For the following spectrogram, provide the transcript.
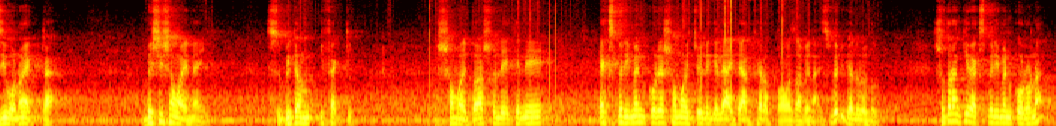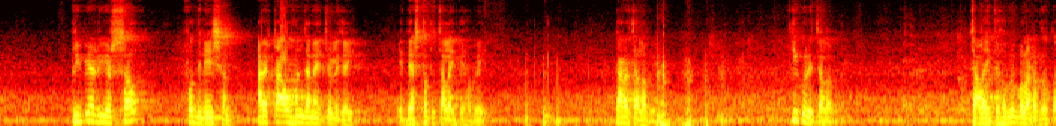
জীবনও একটা, বেশি সময় নাই সু বিকাম ইফেক্টিভ সময় তো আসলে এখানে এক্সপেরিমেন্ট করে সময় চলে গেলে এটা আর ফেরত পাওয়া যাবে না ইটস ভেরি ভ্যালুয়েবল সুতরাং কেউ এক্সপেরিমেন্ট করো না prepare yourself for the nation আর একটা আহ্বান জানাই, চলে যাই। এই দেশটা তো চালাইতে হবে। কারা চালাবে? কি করে চালাবে? চালাইতে হবে বলাটা তো এত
